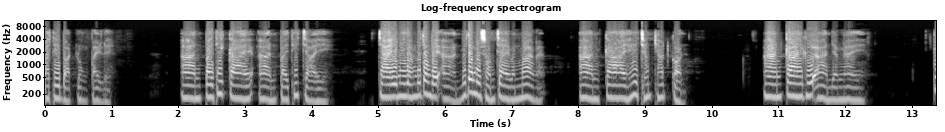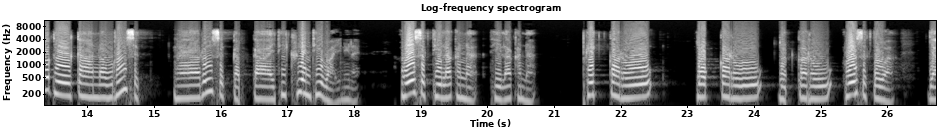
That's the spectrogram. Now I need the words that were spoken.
ปฏิบัติลงไปเลย อ่านไปที่กายอ่านไปที่ใจ ใจนี่ยังไม่ต้องไปอ่าน ไม่ต้องไปสนใจมันมากอะ่ะ อ่านกายให้ชัดๆก่อน อ่านกายคืออ่านยังไง ก็คือการเรารู้สึกนะรู้สึกกับกายที่เคลื่อนที่ไหวนี่แหละ รู้สึกทีละขณะทีละขณะ พลิกก็รู้ ยกก็รู้ หยุดก็รู้ รู้สึกตัว อย่า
